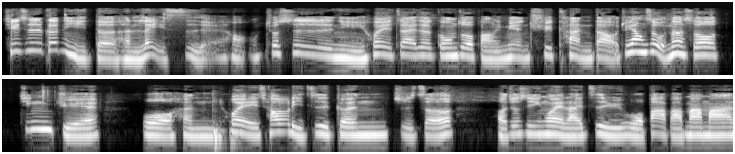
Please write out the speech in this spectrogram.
其实跟你的很类似，哎哈，就是你会在这个工作坊里面去看到，就像是我那时候惊觉。我很 会超理智跟指责，哦，就是因为来自于我爸爸妈妈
